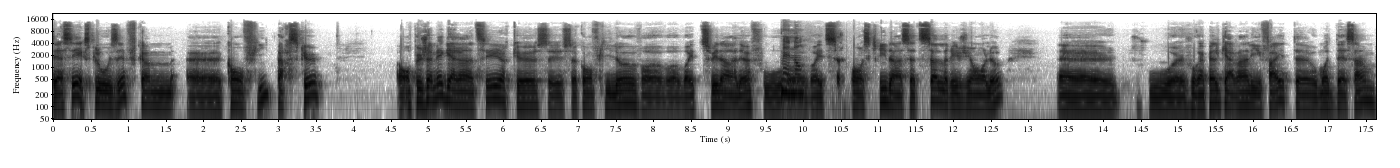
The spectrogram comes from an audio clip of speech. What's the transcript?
assez explosif comme euh, conflit parce que on peut jamais garantir que ce, ce conflit-là va, va, va, être tué dans l'œuf ou va, va, être circonscrit dans cette seule région-là. Euh, je, vous, je, vous, rappelle qu'avant les fêtes, euh, au mois de décembre,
